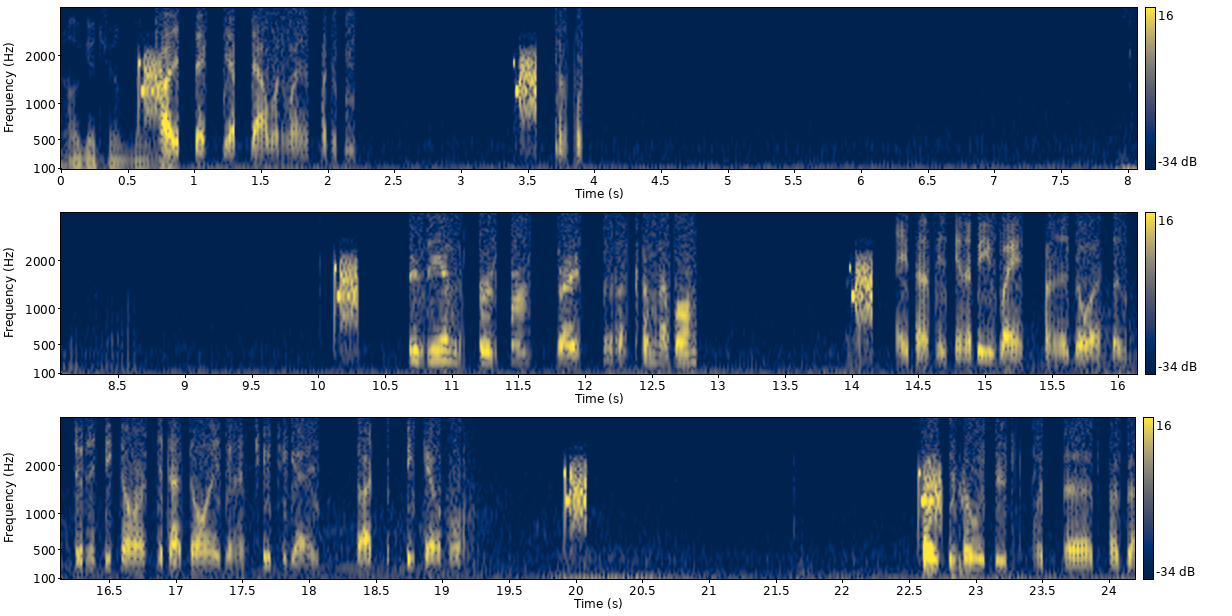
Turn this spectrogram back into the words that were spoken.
I'll get you him. Charlie 6, yep, that one right in front of you. Is he in the first one, right, uh, coming up on? AFM, he's going to be right in front of the door. So as soon as he goes into that door, he's going to shoot you guys. So I have to be careful. Guys, we go with you with the uh,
